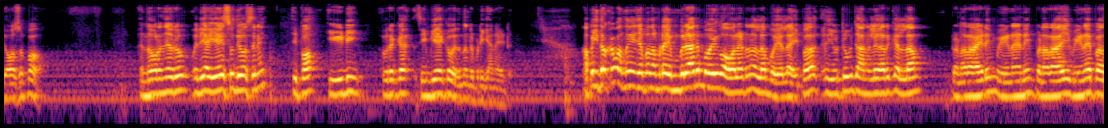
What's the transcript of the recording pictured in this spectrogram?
ജോസഫോ. എന്ന് പറഞ്ഞൊരു വലിയ ഐ എസ് ഉദ്യോഗസ്ഥന് ഇപ്പോൾ ഇ ഡി ഇവരൊക്കെ സി ബി ഐ ഒക്കെ വരുന്നുണ്ട് പിടിക്കാനായിട്ട്. അപ്പോൾ ഇതൊക്കെ വന്നു കഴിഞ്ഞപ്പോൾ നമ്മുടെ എമ്പുരാനും പോയി ഗോവലേട്ടനും എല്ലാം പോയി അല്ലേ? ഇപ്പോൾ യൂട്യൂബ് ചാനലുകാർക്കെല്ലാം പിണറായിയുടെയും വീണേനെയും പിണറായി വീണയെ ഇപ്പോൾ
